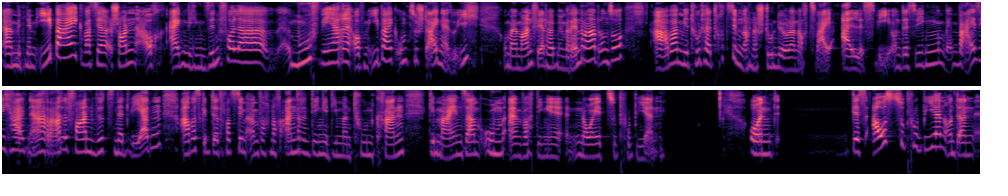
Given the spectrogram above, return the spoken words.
äh, mit einem E-Bike, was ja schon auch eigentlich ein sinnvoller Move wäre, auf ein E-Bike umzusteigen. Also ich und mein Mann fährt halt mit dem Rennrad und so. Aber mir tut halt trotzdem nach einer Stunde oder nach zwei alles weh. Und deswegen weiß ich halt, na, Radlfahren wird es nicht werden. Aber es gibt ja trotzdem einfach noch andere Dinge, die man tun kann, gemeinsam, um einfach Dinge neu zu probieren. Und das auszuprobieren und dann äh,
